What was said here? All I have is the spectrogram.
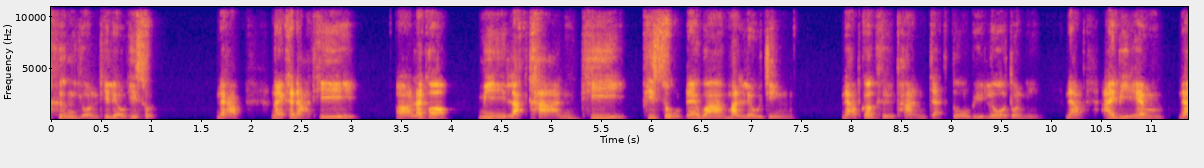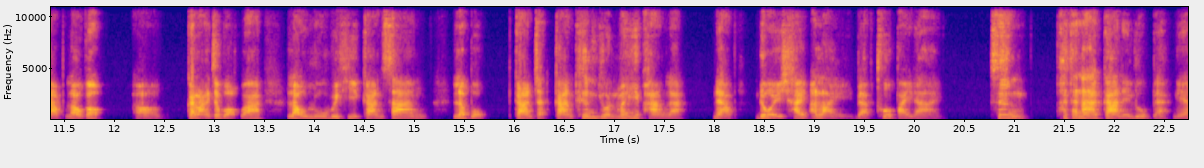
เครื่องยนต์ที่เร็วที่สุดนะครับ ในขณะที่แล้วก็มีหลักฐานที่พิสูจน์ได้ว่ามันเร็วจริงนะครับ ก็คือผ่านจากตัววีโ o ตัวนี้นะครับ IBM นะครับเราก็กำลังจะบอกว่าเรารู้วิธีการสร้างระบบการจัดการเครื่องยนต์ไม่ให้พังแล้วนะครับ โดยใช้อะไหล่แบบทั่วไปได้ ซึ่ง พัฒนาการในรูปแบบนี้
